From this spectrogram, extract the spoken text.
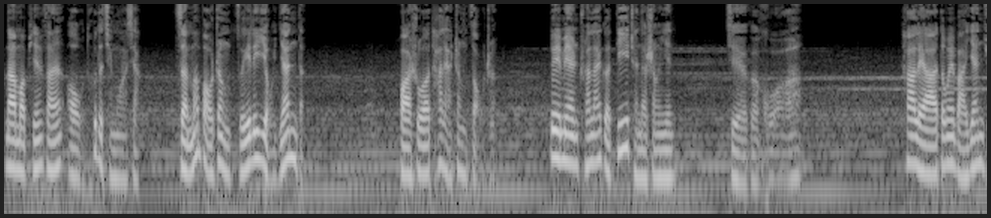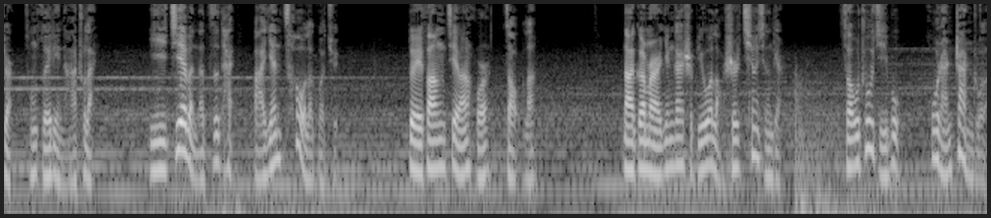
那么频繁呕吐的情况下，怎么保证嘴里有烟的？话说他俩正走着，对面传来个低沉的声音。借个火。他俩都没把烟卷从嘴里拿出来，以接吻的姿态把烟凑了过去。对方借完火走了。那哥们儿应该是比我老师清醒点走出几步，忽然站住了，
